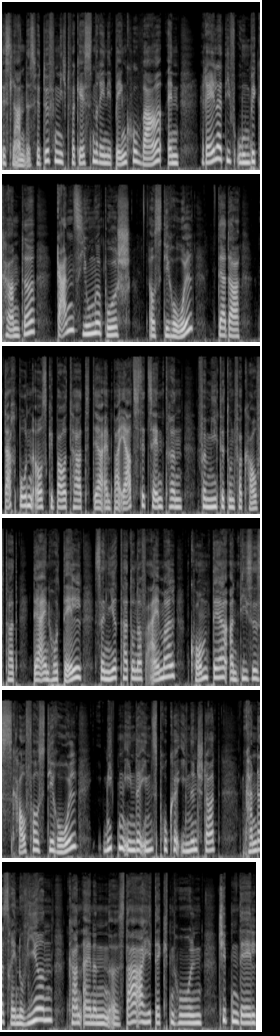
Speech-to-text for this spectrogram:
des Landes. Wir dürfen nicht vergessen, Rene Benko war ein relativ unbekannter, ganz junger Bursch aus Tirol, der da Dachboden ausgebaut hat, der ein paar Ärztezentren vermietet und verkauft hat, der ein Hotel saniert hat und auf einmal kommt er an dieses Kaufhaus Tirol mitten in der Innsbrucker Innenstadt, kann das renovieren, kann einen äh, Star-Architekten holen, Chippendale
